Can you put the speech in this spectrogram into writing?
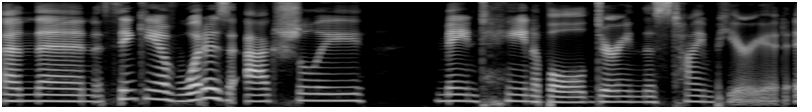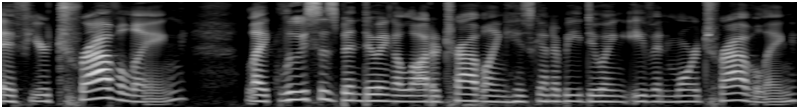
and then thinking of what is actually maintainable during this time period. If you're traveling, like Luis has been doing a lot of traveling, he's going to be doing even more traveling.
